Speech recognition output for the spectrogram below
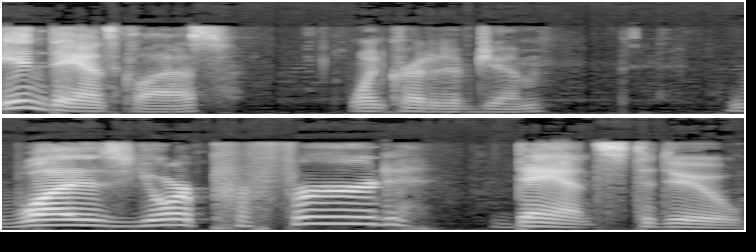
in dance class, one credit of gym, was your preferred dance to do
